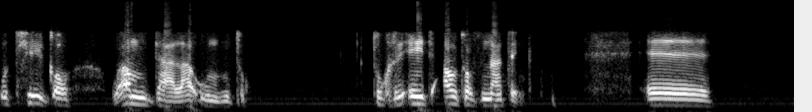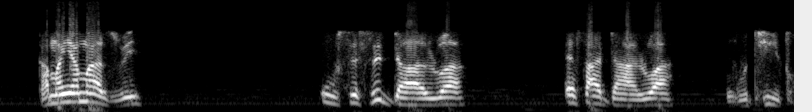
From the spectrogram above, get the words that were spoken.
uthixo wamdala umuntu to create out of nothing. Eh ngamanye amazwi usisidalwa esadalwa nguthixo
